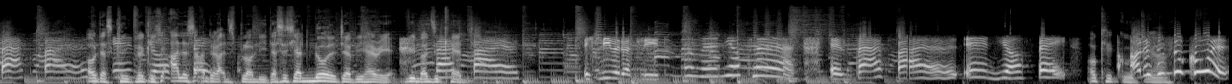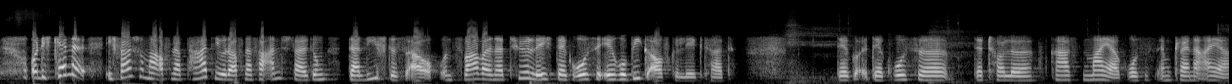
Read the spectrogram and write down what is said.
Backfired. Oh, das klingt in wirklich alles andere als Blondie. Das ist ja null Debbie Harry, wie man sie kennt. Backfired. Ich liebe das Lied. I'm in your plan. It backfired in your face. Okay, gut. Oh, das ja. ist so cool. Und ich kenne, ich war schon mal auf einer Party oder auf einer Veranstaltung, da lief das auch. Und zwar, weil natürlich der große Aerobik aufgelegt hat. Der, der große, der tolle Carsten Meyer, großes M, kleine Eier.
